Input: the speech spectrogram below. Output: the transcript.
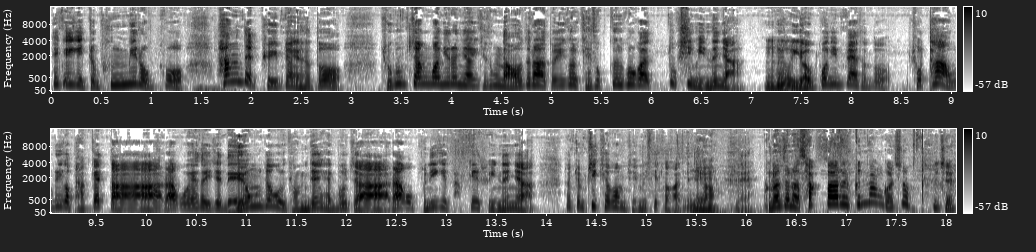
그러니까 이게 좀 흥미롭고 황 대표 입장에서도 조국 장관 이런 이야기 계속 나오더라도 이걸 계속 끌고 갈 뚝심이 있느냐 그리고. 여권 입장에서도 좋다 우리가 받겠다라고 해서 이제 내용적으로 경쟁해보자라고 분위기 바뀔 수 있느냐 좀 지켜보면 재밌을 것 같아요 네. 그나저나 삭발은 끝난 거죠? 이제.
